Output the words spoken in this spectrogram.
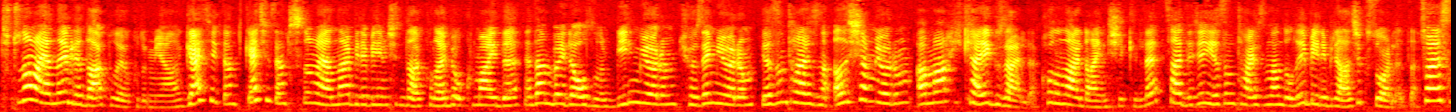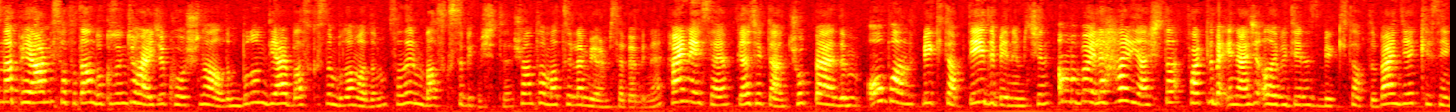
tutunamayanları bile daha kolay okudum ya. Gerçekten gerçekten tutunamayanlar bile benim için daha kolay bir okumaydı. Neden böyle olduğunu bilmiyorum, çözemiyorum. Yazım tarzına alışamıyorum ama hikaye güzeldi. Konular da aynı şekilde. Sadece yazım tarzından dolayı beni birazcık zorladı. Sonrasında Peyami Safı'dan 9. Harici Koğuşu'nu aldım. Bunun diğer baskısını bulamadım. Sanırım baskısı bitmişti. Şu an tam hatırlamıyorum sebebini. Her neyse gerçekten çok beğendim. 10 puanlık bir kitap değildi benim için ama böyle her yaşta farklı bir enerji alabileceğiniz bir kitaptı. Bence kesinlikle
